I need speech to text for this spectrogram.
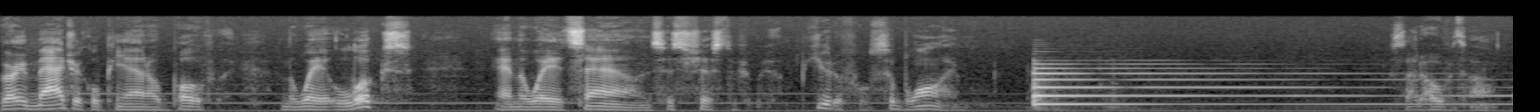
very magical piano, both and the way it looks and the way it sounds. It's just beautiful, sublime. It's that overtone.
